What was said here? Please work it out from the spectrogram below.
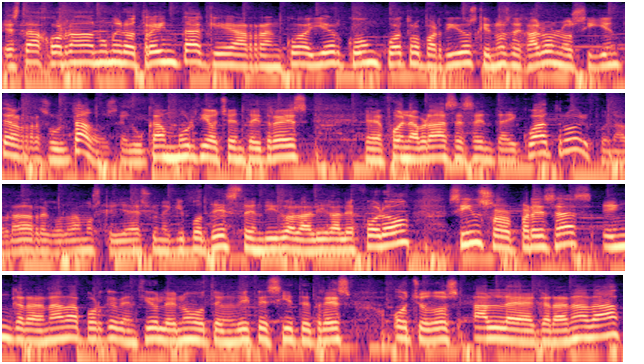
Esta jornada número 30 que arrancó ayer con cuatro partidos que nos dejaron los siguientes resultados. El UCAM Murcia 83, eh, Fuenlabrada 64. El Fuenlabrada recordamos que ya es un equipo descendido a la Liga Leforo, sin sorpresas en Granada porque venció el Lenovo Tenerife 7-3, 8-2 al eh, Granada.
